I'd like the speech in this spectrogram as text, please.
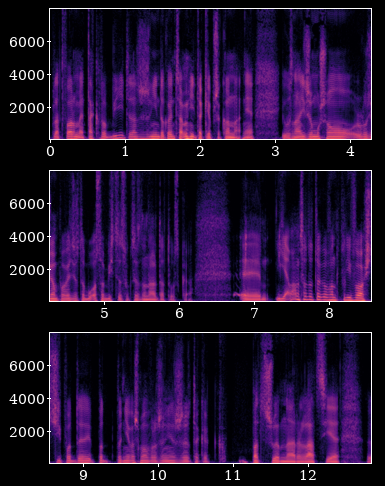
Platformy tak robili, to znaczy, że nie do końca mieli takie przekonanie i uznali, że muszą ludziom powiedzieć, że to był osobisty sukces Donalda Tuska. Ja mam co do tego wątpliwości, pod, ponieważ mam wrażenie, że tak jak patrzyłem na relacje y,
